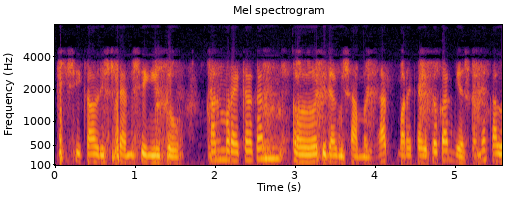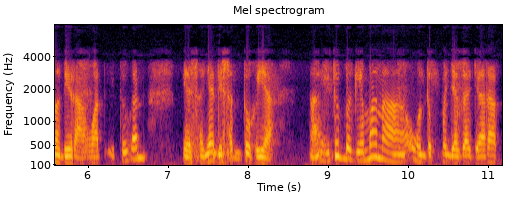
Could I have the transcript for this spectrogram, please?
physical distancing itu kan mereka kan uh, tidak bisa melihat mereka itu kan biasanya kalau dirawat itu kan biasanya disentuh ya nah itu bagaimana untuk menjaga jarak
